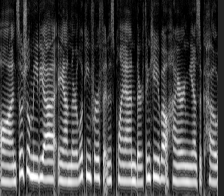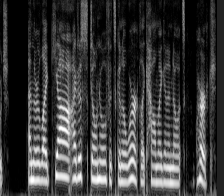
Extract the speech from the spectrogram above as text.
on social media and they're looking for a fitness plan, they're thinking about hiring me as a coach, and they're like, Yeah, I just don't know if it's to work. Like, how am I to know it's to work?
